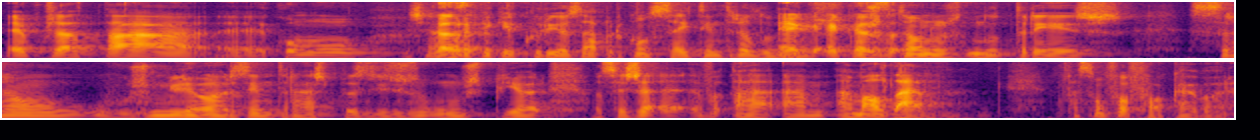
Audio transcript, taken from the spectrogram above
é porque já está é, como. Já agora fiquei curioso, há preconceito entre alunos. É, é Os que estão no, no 3 serão os melhores, entre aspas, e os, uns piores. Ou seja, há, há, há maldade Façam fofoca agora.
